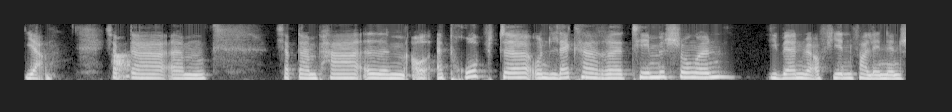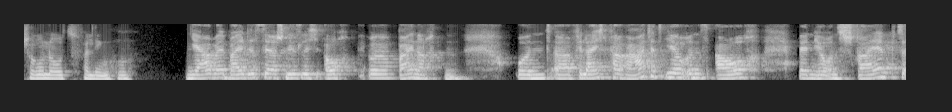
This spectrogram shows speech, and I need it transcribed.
ja. Ich habe da ähm, ich habe da ein paar ähm, erprobte und leckere Teemischungen. Die werden wir auf jeden Fall in den Show Notes verlinken. Ja, weil bald ist ja schließlich auch äh, Weihnachten. Und äh, vielleicht verratet ihr uns auch, wenn ihr uns schreibt, äh,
